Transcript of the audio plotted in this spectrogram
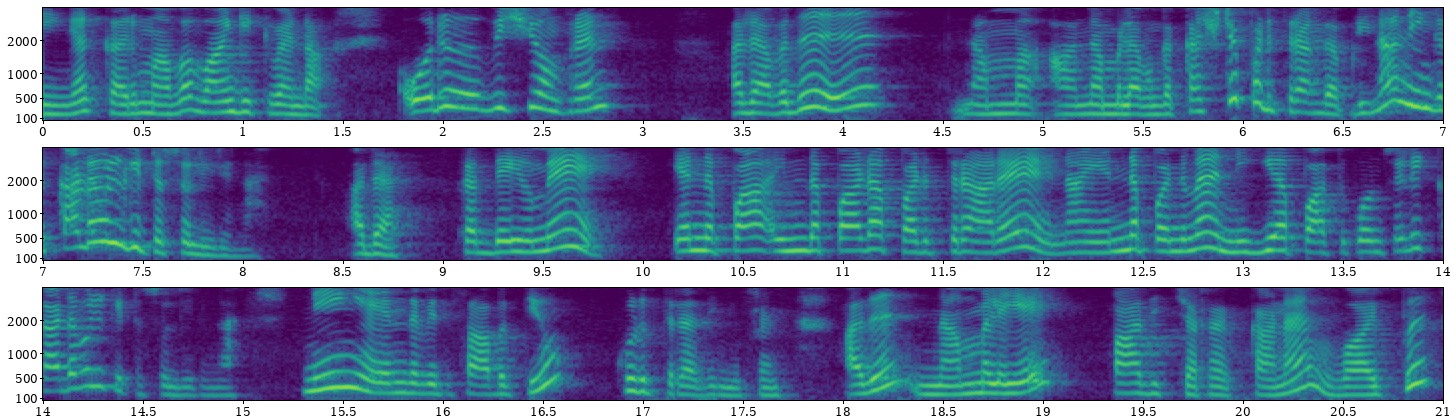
நீங்கள் கருமாவை வாங்கிக்க வேண்டாம். ஒரு விஷயம் ஃப்ரெண்ட்ஸ் அதாவது நம்ம நம்மளை அவங்க கஷ்டப்படுத்துகிறாங்க அப்படின்னா நீங்கள் கடவுள்கிட்ட சொல்லிடுங்க. அதை க- தெய்வமே என்னை பா இந்த பாடா படுத்துறாரே நான் என்ன பண்ணுவேன் நீயா பார்த்துக்கோன்னு சொல்லி கடவுள்கிட்ட சொல்லிடுங்க. நீங்கள் எந்த வித சாபத்தையும் கொடுத்துறாதீங்க ஃப்ரெண்ட்ஸ் அது நம்மளையே பாதிச்சிட்றதுக்கான வாய்ப்பு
